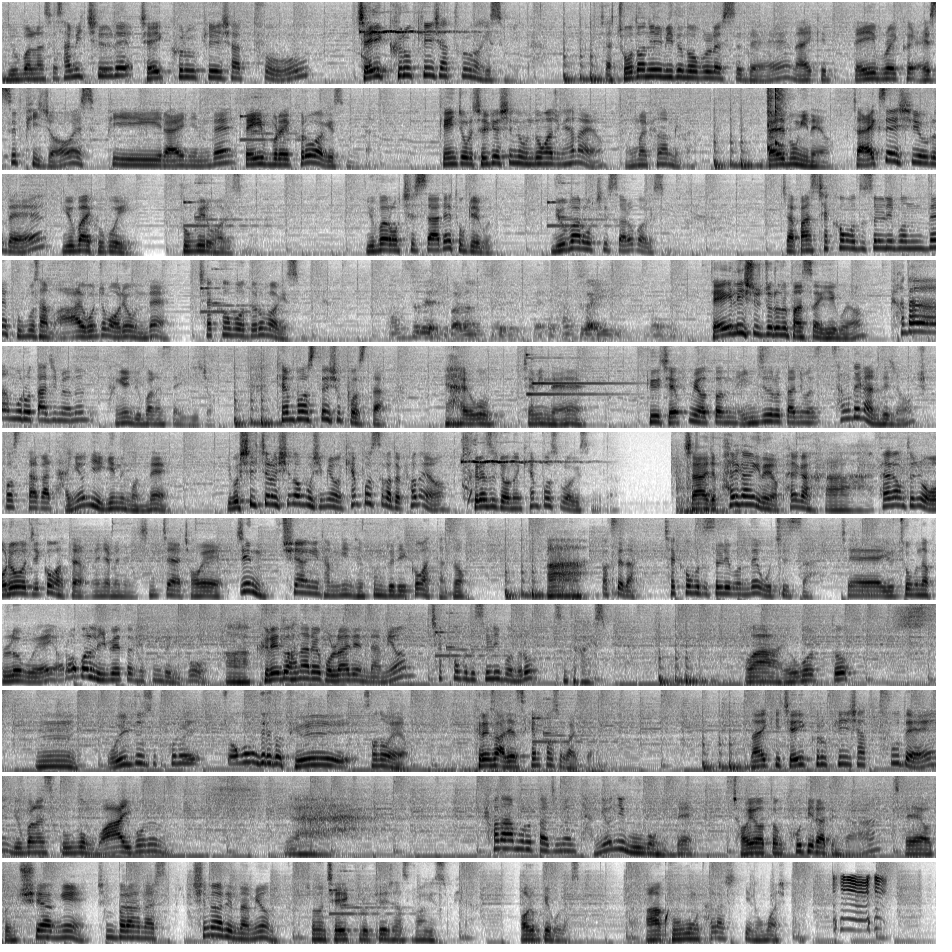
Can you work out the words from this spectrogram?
뉴발란스 327 대 제이크루 킬샷 2 제이크루 킬샷 2로 가겠습니다. 자 조던 1 미드 노블레스 대 나이키 데이브레이크 SP죠. SP 라인인데 데이브레이크로 가겠습니다. 개인적으로 즐겨 신는 운동화 중에 하나예요. 정말 편합니다. 벨붕이네요. 자, 엑셀시오르 대 유발 992. 992로 가겠습니다. 유발 574 대 독일군. 유발 574로 가겠습니다. 자, 반스 체커보드 슬리본 대 993. 아, 이건 좀 어려운데 체커보드로 가겠습니다. 반스 대 뉴발란스에서 반스가 거예요. 데일리 슈즈로는 반스가 이기고요. 편함으로 따지면은 당연히 뉴발란스가 이기죠. 캠퍼스 대 슈퍼스타. 야, 이거 재밌네. 그 제품이 어떤 인진으로 따지면 상대가 안 되죠. 슈퍼스타가 당연히 이기는 건데 이거 실제로 신어보시면 캠퍼스가 더 편해요. 그래서 저는 캠퍼스로 하겠습니다. 자 이제 8강이네요 8강 아 8강부터 좀 어려워질 것 같아요 왜냐면은 진짜 저의 찐 취향이 담긴 제품들일 것 같아서 아 빡세다 체커보드 슬리버인데 574 제 유튜브나 블로그에 여러 번 리뷰했던 제품들이고 아 그래도 하나를 골라야 된다면 체커보드 슬리본으로 선택하겠습니다 와 요것도 음 올드 스쿨을 조금 그래도 덜 선호해요 그래서 아디다스 캠퍼스로 갈게요 나이키 제이크루 퀴샷 2대 뉴발란스 90. 와, 이거는, 야 편함으로 따지면 당연히 90인데, 저의 어떤 코디라든가, 제 어떤 취향에 신발 하나 신어야 된다면, 저는 제이크루 퀴샷으로 하겠습니다. 어렵게 골랐습니다. 아, 90 탈락시키 너무 아쉽다.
